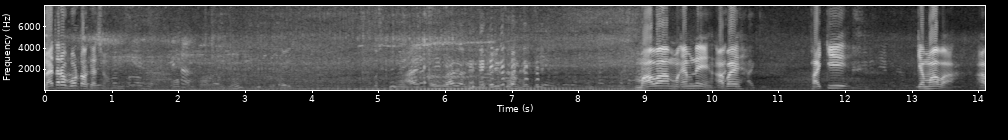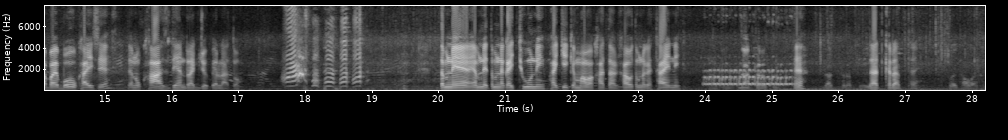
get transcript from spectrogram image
લાય તારો ફોટો ખેંચો. માવા એમ નહીં આ ભાઈ ફાકી કે માવા? આ ભાઈ બહુ ખાય છે તેનું ખાસ ધ્યાન રાખજો પહેલાં તો. તમને એમને તમને કાંઈ થયું નહીં ફાકી કે માવા ખાતા ખાવ તમને કાંઈ થાય નહીં. દાંત ખરાબ થાય. હે? દાંત ખરાબ થાય. દાંત ખરાબ થાય. તોય ખાવા છે.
